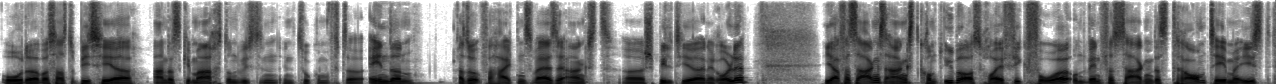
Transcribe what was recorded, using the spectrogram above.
oder was hast du bisher anders gemacht und willst in, in Zukunft äh, ändern. Also Verhaltensweise, Angst äh, spielt hier eine Rolle. Ja, Versagensangst kommt überaus häufig vor und wenn Versagen das Traumthema ist,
